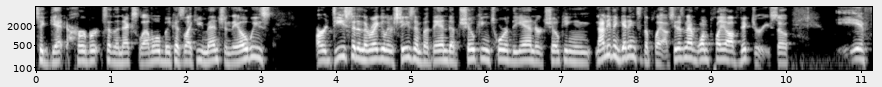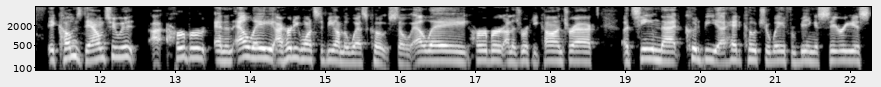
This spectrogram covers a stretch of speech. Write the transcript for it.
to get Herbert to the next level. Because, like you mentioned, they always – are decent in the regular season, but they end up choking toward the end or choking, not even getting to the playoffs. He doesn't have one playoff victory. So if it comes down to it, Herbert and in LA, I heard he wants to be on the West Coast. So LA, Herbert on his rookie contract, a team that could be a head coach away from being a serious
